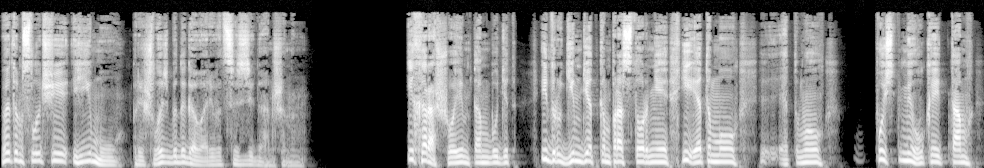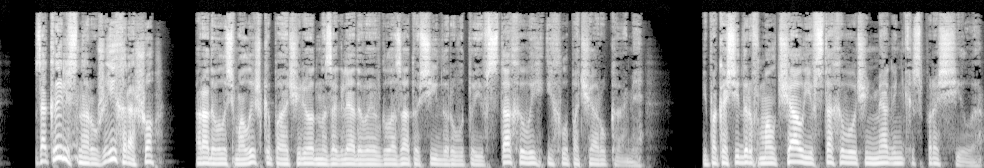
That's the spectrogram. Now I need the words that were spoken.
В этом случае ему пришлось бы договариваться с Зиганшиным. «И хорошо им там будет, и другим деткам просторнее, и этому... этому... пусть мяукает там», Закрылись снаружи, и хорошо», — радовалась малышка, поочередно заглядывая в глаза то Сидорову, то Евстаховой и хлопача руками. И пока Сидоров молчал, Евстахова очень мягонько спросила.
